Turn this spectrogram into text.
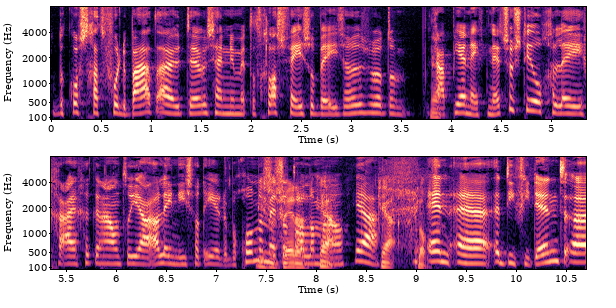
de kost gaat voor de baat uit. Hè. We zijn nu met dat glasvezel bezig. Dus wat een, KPN heeft net zo stil gelegen eigenlijk een aantal jaar. Alleen die is wat eerder begonnen met dat allemaal. Ja, ja. klopt. En uh, het dividend, uh,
